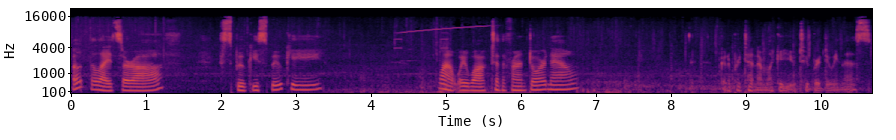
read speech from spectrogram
Oh, the lights are off. Spooky, spooky. Why don't we walk to the front door now? I'm gonna pretend I'm like a YouTuber doing this.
